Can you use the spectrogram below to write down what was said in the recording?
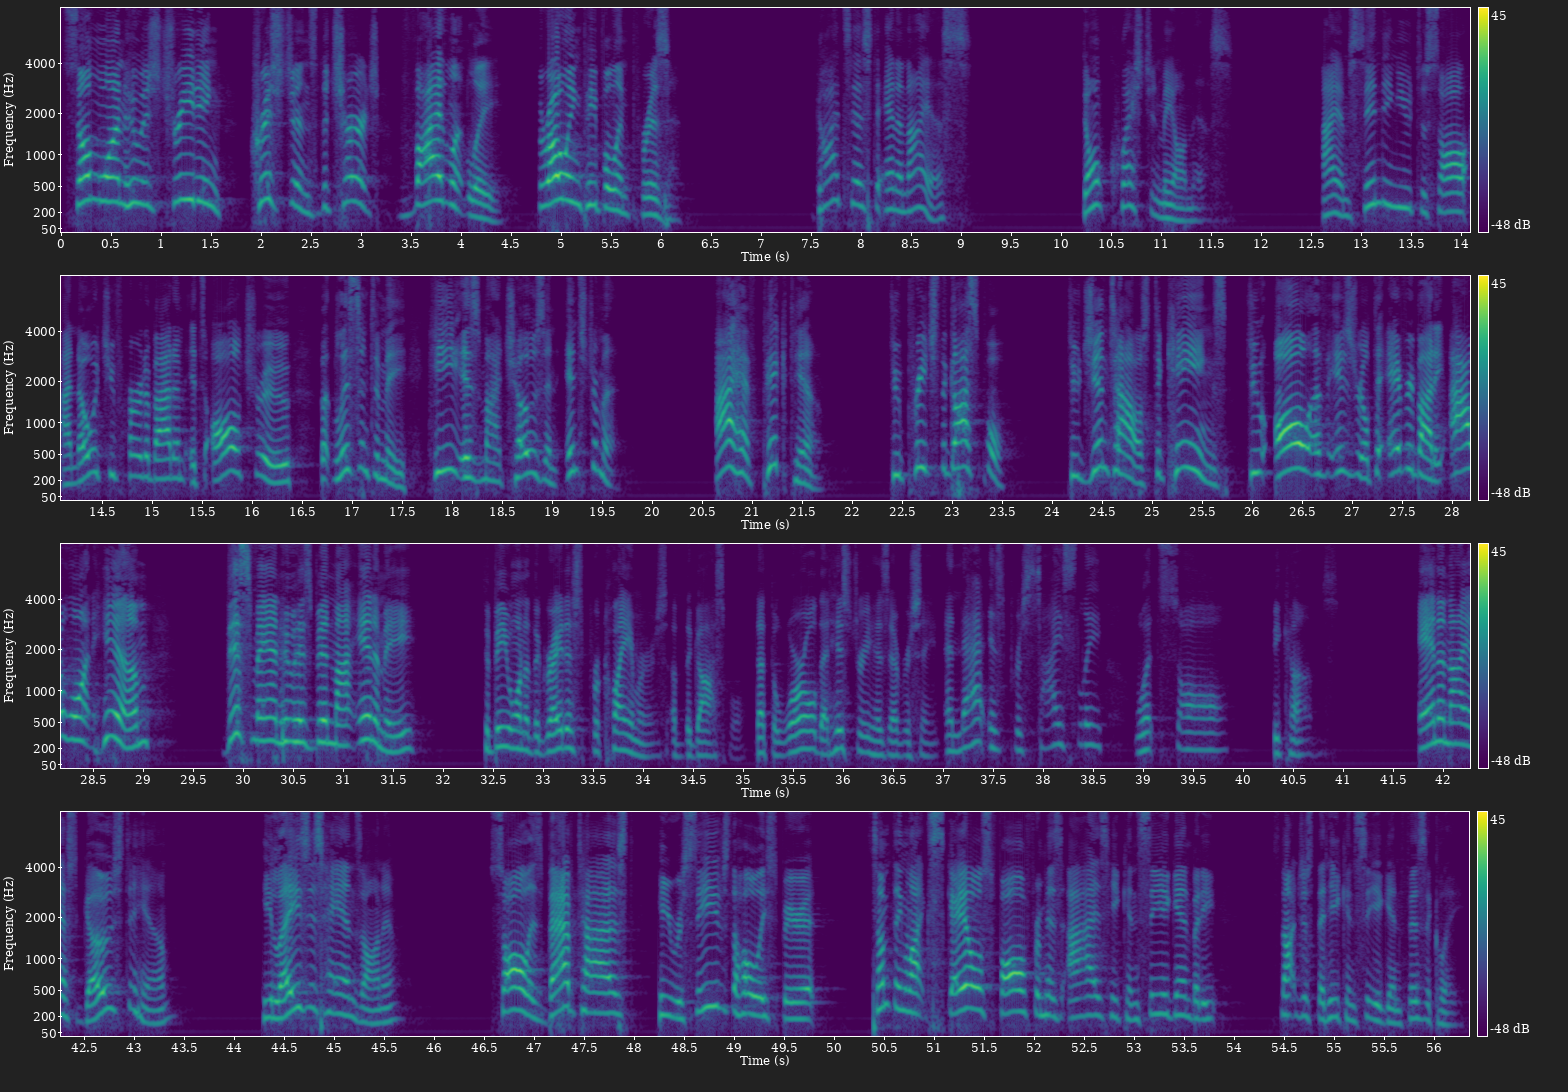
someone who is treating Christians, the church, violently, throwing people in prison? God says to Ananias, Don't question me on this. I am sending you to Saul. I know what you've heard about him. It's all true, but listen to me. He is my chosen instrument. I have picked him to preach the gospel to Gentiles, to kings, to all of Israel, to everybody. I want him, this man who has been my enemy, to be one of the greatest proclaimers of the gospel that the world, that history has ever seen. And that is precisely what Saul becomes. Ananias goes to him, he lays his hands on him. Saul is baptized, he receives the Holy Spirit. Something like scales fall from his eyes, he can see again, but he, it's not just that he can see again physically,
